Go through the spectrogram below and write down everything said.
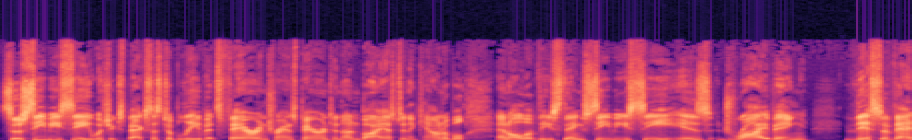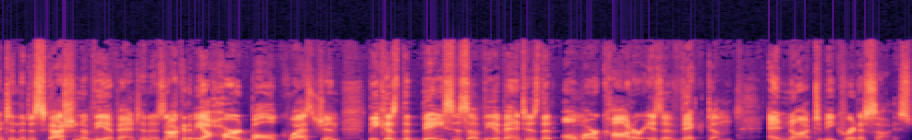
So, CBC, which expects us to believe it's fair and transparent and unbiased and accountable and all of these things, CBC is driving this event and the discussion of the event. And it's not going to be a hardball question because the basis of the event is that Omar Khadr is a victim and not to be criticized.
